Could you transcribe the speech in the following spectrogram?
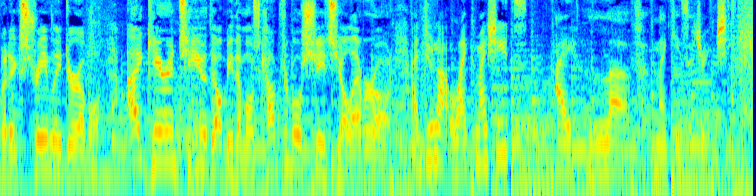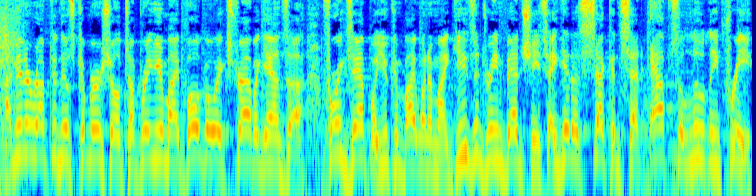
but extremely durable. I guarantee you they'll be the most comfortable sheets you'll ever own. I do not like my sheets. I love my Giza Dream sheets. I'm interrupting this commercial to bring you my BOGO extravaganza. For example, you can buy one of my Giza Dream bed sheets and get a second set absolutely free.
